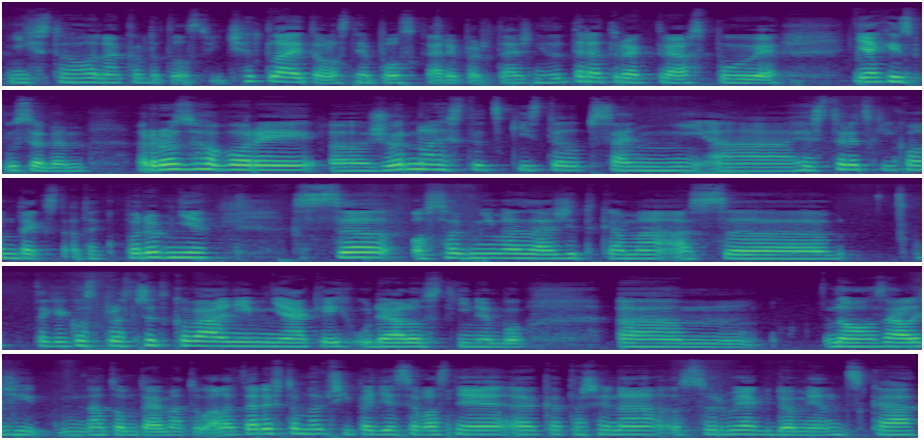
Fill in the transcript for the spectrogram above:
knih z toho nakladatelství četla, je to vlastně polská reportážní literatura, která spojuje nějakým způsobem rozhovory, žurnalistický styl psaní a historický kontext a tak podobně s osobníma zážitkama a s tak jako zprostředkováním nějakých událostí nebo um, No, záleží na tom tématu, ale tady v tomhle případě se vlastně eh, Kateřina Surmiak Domjanská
